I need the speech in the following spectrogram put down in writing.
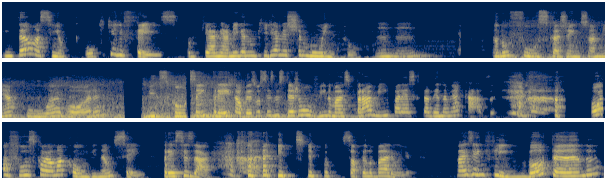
Então, assim, o, o que, que ele fez? Porque a minha amiga não queria mexer muito. Uhum. Dando um Fusca, gente, na minha rua agora. Me desconcentrei, talvez vocês não estejam ouvindo, mas para mim parece que está dentro da minha casa. ou é um Fusca ou é uma Kombi, não sei. Precisar. tipo, só pelo barulho. Mas enfim, voltando,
